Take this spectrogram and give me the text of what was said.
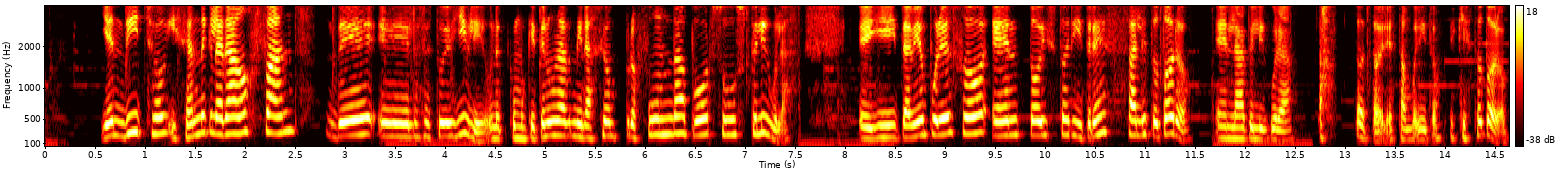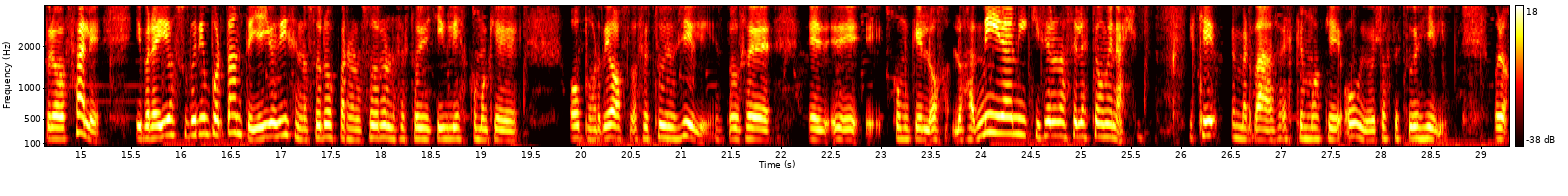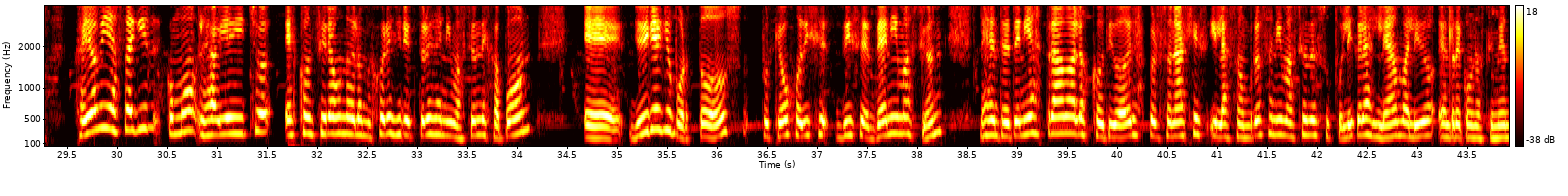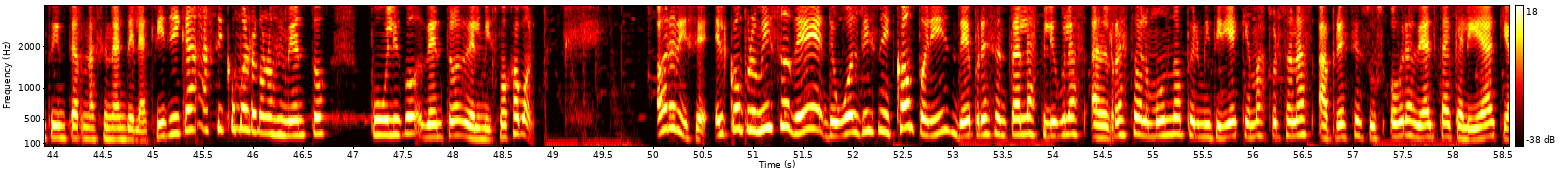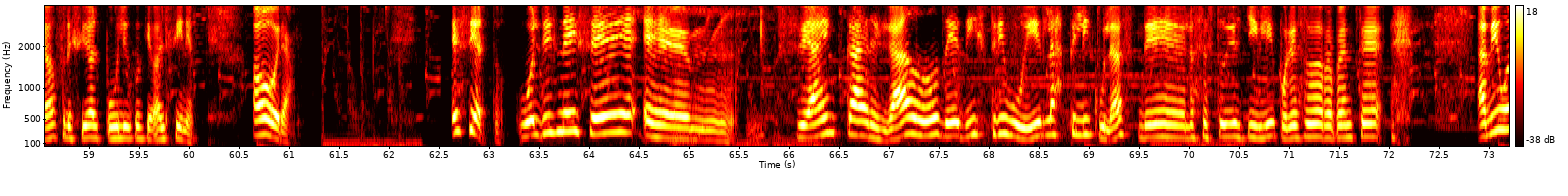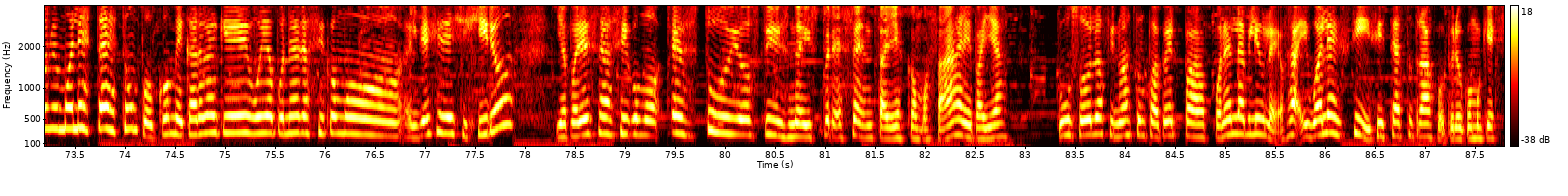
y han dicho y se han declarado fans de eh, los estudios Ghibli, como que tienen una admiración profunda por sus películas. Y también por eso en Toy Story 3 sale Totoro en la película. Totoro es tan bonito, es que es Totoro, pero sale. Y para ellos es súper importante. Y ellos dicen, nosotros, para nosotros los estudios Ghibli es como que, oh por Dios, los estudios Ghibli. Entonces, eh, eh, eh, como que los, los admiran y quisieron hacerle este homenaje. Es que, en verdad, es como que, obvio, los estudios Ghibli. Bueno, Hayao Miyazaki, como les había dicho, es considerado uno de los mejores directores de animación de Japón. Eh, yo diría que por todos, porque ojo, dice de animación, las entretenidas tramas, los cautivadores personajes y la asombrosa animación de sus películas le han valido el reconocimiento internacional de la crítica, así como el reconocimiento público dentro del mismo Japón. Ahora dice, el compromiso de The Walt Disney Company de presentar las películas al resto del mundo permitiría que más personas aprecien sus obras de alta calidad que ha ofrecido al público que va al cine. Ahora, es cierto, Walt Disney se, eh, se ha encargado de distribuir las películas de los estudios Ghibli, por eso de repente... A mí igual me molesta esto un poco, me carga que voy a poner así como el viaje de Shihiro y aparece así como Estudios Disney presenta y es como sale para allá. Tú solo firmaste un papel para poner la película. O sea, igual es, sí, hiciste harto trabajo, pero como que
